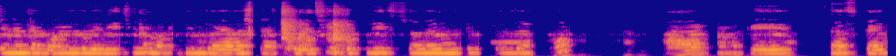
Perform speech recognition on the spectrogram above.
চ্যানেলটা বন্ধ করে দিয়েছিলাম, অনেকদিন পরে আবার স্টার্ট করেছি। তো প্লিজ সবাই ইউটিউব দেখো আর আমাকে সাবস্ক্রাইব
